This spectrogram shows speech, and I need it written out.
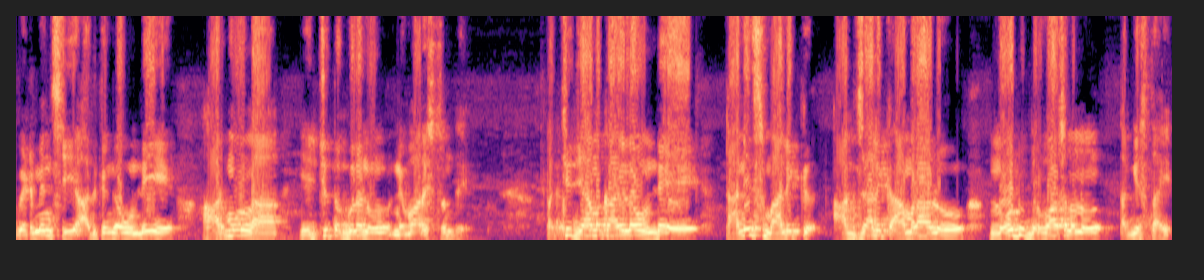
విటమిన్ సి అధికంగా ఉండి హార్మోన్ల హెచ్చు తగ్గులను నివారిస్తుంది. పచ్చి జామకాయలో ఉండే టానిస్ మాలిక్ ఆక్జాలిక్ ఆమ్లాలు నోటు దుర్వాసనను తగ్గిస్తాయి.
